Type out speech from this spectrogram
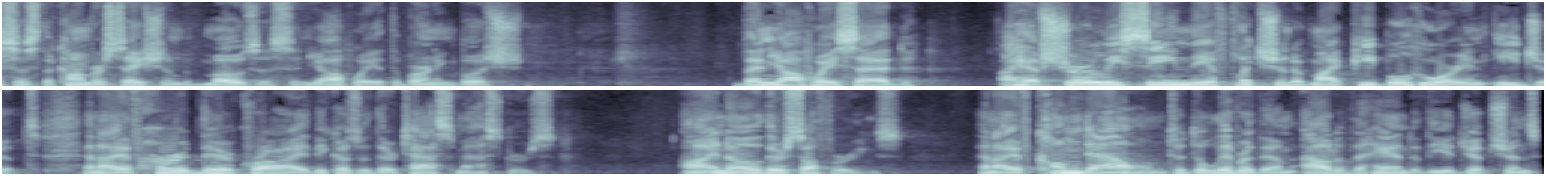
This is the conversation with Moses and Yahweh at the burning bush. Then Yahweh said, I have surely seen the affliction of my people who are in Egypt, and I have heard their cry because of their taskmasters. I know their sufferings and I have come down to deliver them out of the hand of the Egyptians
